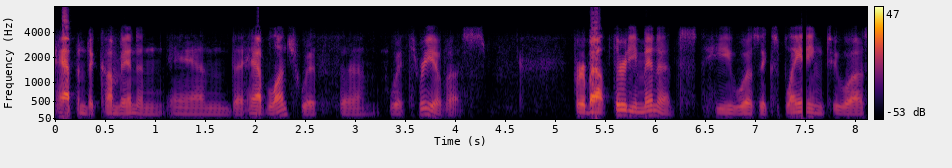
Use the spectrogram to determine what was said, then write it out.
happened to come in and and have lunch with uh, with three of us. For about 30 minutes, he was explaining to us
